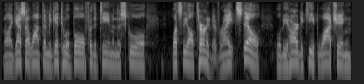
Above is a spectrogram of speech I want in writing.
Well, I guess I want them to get to a bowl for the team and the school. What's the alternative, right? Still, will be hard to keep watching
